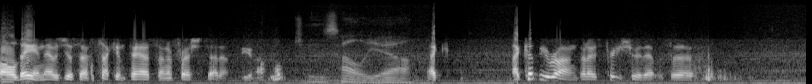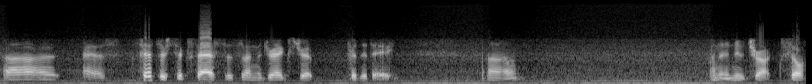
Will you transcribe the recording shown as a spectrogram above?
all day, and that was just a second pass on a fresh setup. You know, Jeez. hell yeah. I, I could be wrong, but I was pretty sure that was a uh, as fifth or sixth fastest on the drag strip for the day uh, on a new truck. So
